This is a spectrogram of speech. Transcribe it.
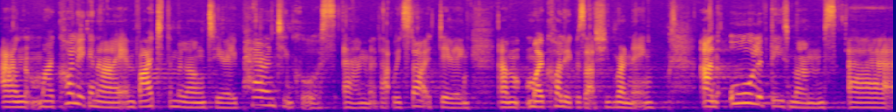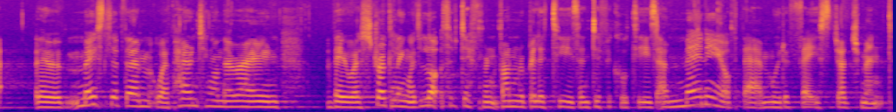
And my colleague and I invited them along to a parenting course um, that we'd started doing. Um, my colleague was actually running. And all of these mums, uh, they were, most of them were parenting on their own they were struggling with lots of different vulnerabilities and difficulties, and many of them would have faced judgment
